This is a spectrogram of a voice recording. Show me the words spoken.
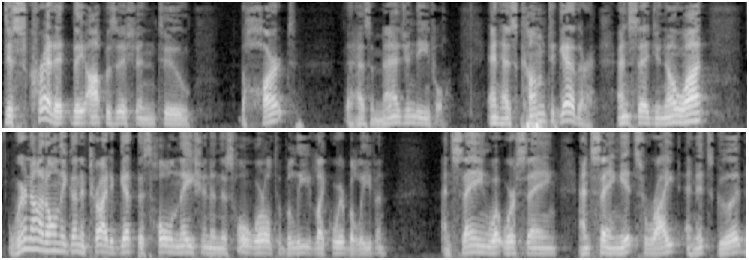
discredit the opposition to the heart that has imagined evil and has come together and said, you know what? We're not only going to try to get this whole nation and this whole world to believe like we're believing and saying what we're saying and saying it's right and it's good,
